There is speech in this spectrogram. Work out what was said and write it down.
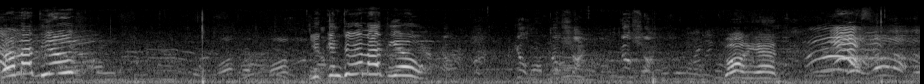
Go, Matthew. You can do it, Matthew. Go, go, shot. Go, shot. Go, Ariel. That's not a handball.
